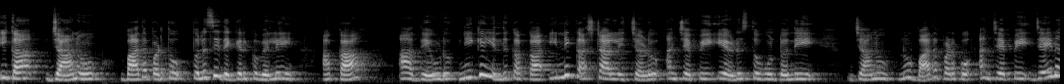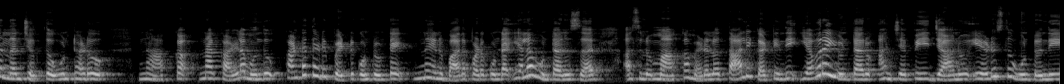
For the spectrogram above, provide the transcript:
ఇక జాను బాధపడుతూ తులసి దగ్గరకు వెళ్ళి అక్క ఆ దేవుడు నీకే ఎందుకక్క ఇన్ని కష్టాలు ఇచ్చాడు? అని చెప్పి ఏడుస్తూ ఉంటుంది. జాను నువ్వు బాధపడకు అని చెప్పి జయనందన్ చెప్తూ ఉంటాడు. నా అక్క నా కళ్ళ ముందు కంటతడి పెట్టుకుంటుంటే నేను బాధపడకుండా ఎలా ఉంటాను సార్? అసలు మా అక్క మెడలో తాలి కట్టింది ఎవరై ఉంటారు అని చెప్పి జాను ఏడుస్తూ ఉంటుంది.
